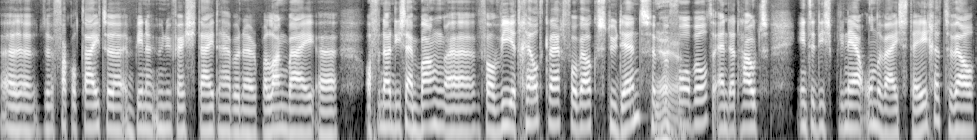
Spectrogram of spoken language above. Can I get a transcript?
uh, de faculteiten binnen universiteiten hebben er belang bij. Uh, of nou, die zijn bang van wie het geld krijgt voor welke student ja, bijvoorbeeld. Ja. En dat houdt interdisciplinair onderwijs tegen, terwijl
